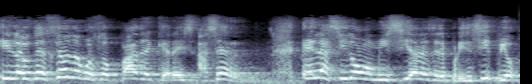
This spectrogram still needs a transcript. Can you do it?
y los deseos de vuestro padre queréis hacer. Él ha sido homicida desde el principio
